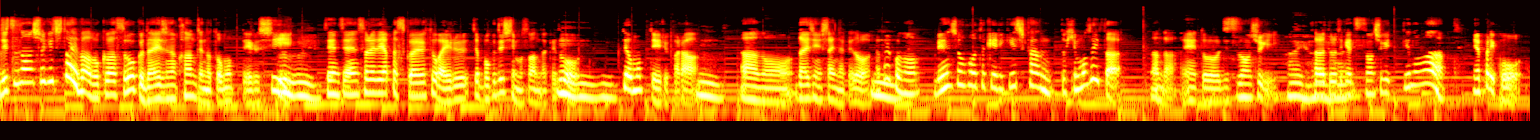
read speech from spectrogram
実存主義自体は僕はすごく大事な観点だと思っているし、うん全然それでやっぱり救われる人がいる。じゃあ僕自身もそうなんだけうん。ど、っうんて思っているから、うんうん。あの、大事にしたいんだけど、うんやっぱりこの、弁証法的歴史観と紐づいた、なんだ、えっ、と、実存主義、はいはい、はい。サルトル的な実存主義っていうのは、やっぱりこう、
